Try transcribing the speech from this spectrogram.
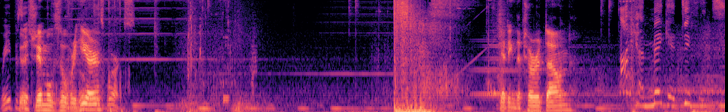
Reposition. Good. Jim moves over here. This works. getting the turret down. I can make a difference.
